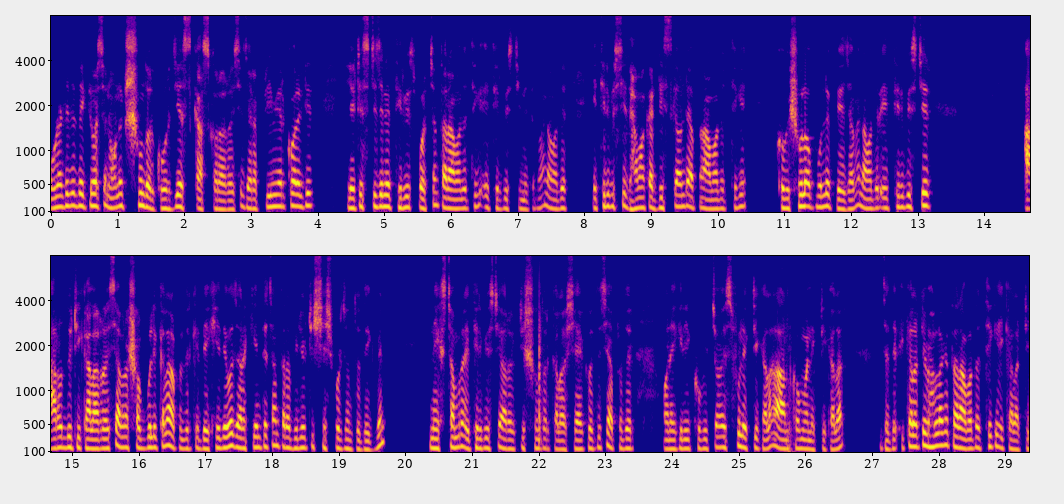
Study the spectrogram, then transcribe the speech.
ওনাটিতে দেখতে পাচ্ছেন অনেক সুন্দর গর্জিয়াস কাজ করা রয়েছে। যারা প্রিমিয়ার কোয়ালিটির লেটেস্ট ডিজাইনের থ্রি পিস পড়ছেন তারা আমাদের থেকে এই থ্রি পিসটি নিতে পারেন। আমাদের এই থ্রি পিসটি ধামাকা ডিসকাউন্টে আপনারা আমাদের থেকে খুবই সুলভ মূল্যে পেয়ে যাবেন। আমাদের এই থ্রি পিসটির আরও দুটি কালার রয়েছে। আমরা সবগুলি কালার আপনাদেরকে দেখিয়ে দেবো। যারা কিনতে চান, তারা ভিডিওটি শেষ পর্যন্ত দেখবেন। নেক্সট আমরা এই থ্রি পিসটি আরও একটি সুন্দর কালার শেয়ার করতেছি। আপনাদের অনেকেরই খুবই চয়েসফুল একটি কালার আনকমন একটি কালার যাদের এই কালারটি ভালো লাগে, তারা আমাদের থেকে এই কালারটি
